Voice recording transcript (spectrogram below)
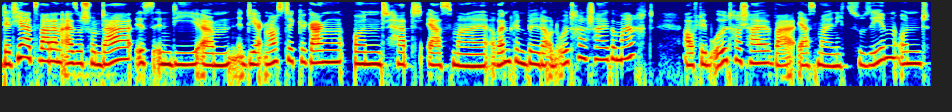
Der Tierarzt war dann also schon da, ist in die ähm, Diagnostik gegangen und hat erstmal Röntgenbilder und Ultraschall gemacht. Auf dem Ultraschall war erstmal nichts zu sehen und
